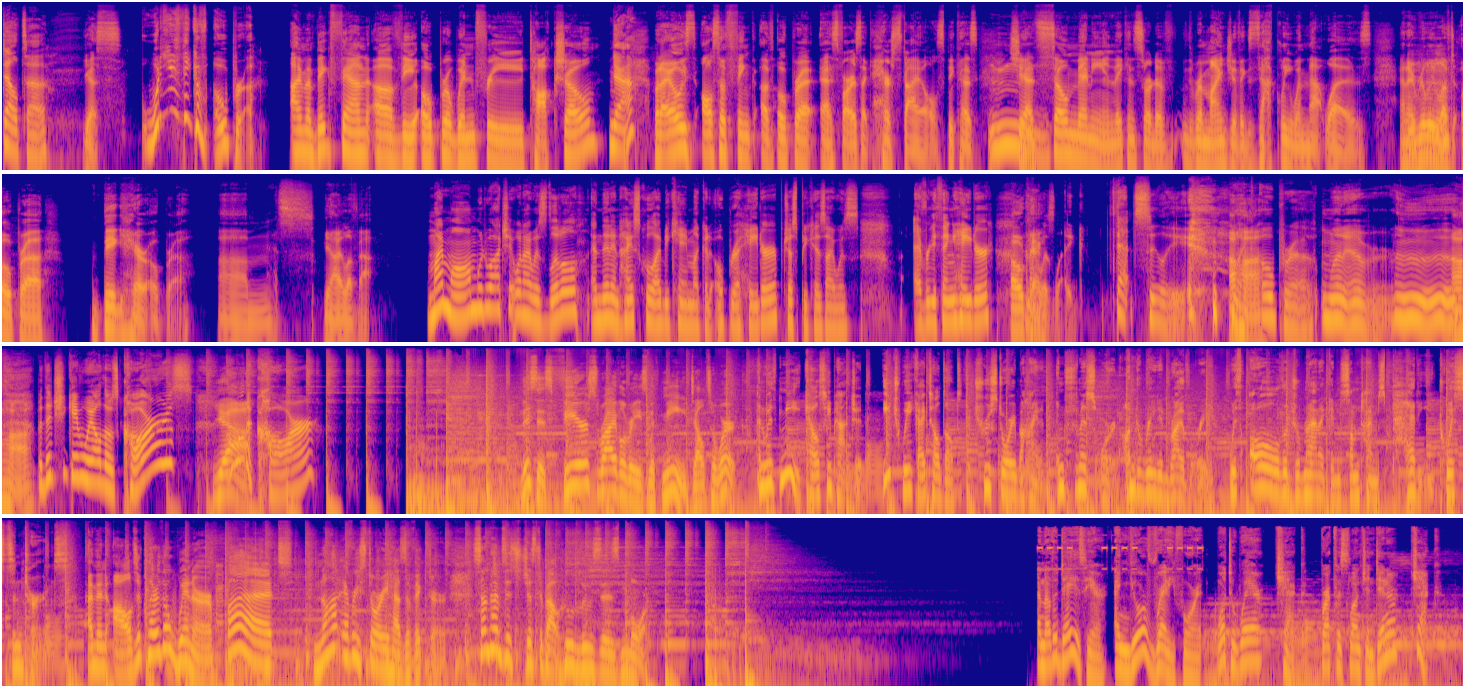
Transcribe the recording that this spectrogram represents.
Delta, Yes. what do you think of Oprah? I'm a big fan of the Oprah Winfrey talk show, Yeah. but I always also think of Oprah as far as like hairstyles because she had so many and they can sort of remind you of exactly when that was. And I really Mhm. loved Oprah, big hair Oprah. Um, yeah, I love that. My mom would watch it when I was little, and then in high school I became like an Oprah hater just because I was everything hater. And Okay. I was like, that's silly. Uh-huh. like Oprah, whatever. Uh huh. But then she gave away all those cars. Yeah. I want a car. This is Fierce Rivalries with me, Delta Work. And with me, Kelsey Paget. Each week I tell Delta the true story behind an infamous or an underrated rivalry, with all the dramatic and sometimes petty twists and turns. And then I'll declare the winner, but not every story has a victor. Sometimes it's just about who loses more. Another day is here, and you're ready for it. What to wear? Check. Breakfast, lunch, and dinner? Check.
